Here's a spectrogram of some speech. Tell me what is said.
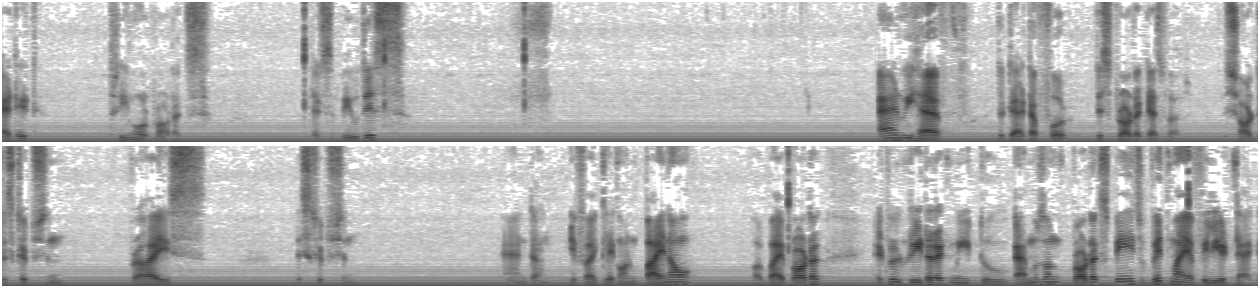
added three more products. Let's view this and we have the data for this product as well. The short description price description and done. If I click on buy now or buy product it will redirect me to Amazon products page with my affiliate tag.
